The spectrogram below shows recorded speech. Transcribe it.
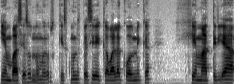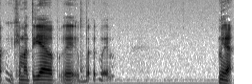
Y en base a esos números, que es como una especie de cabala cósmica, gematría, gematría, eh, mira,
